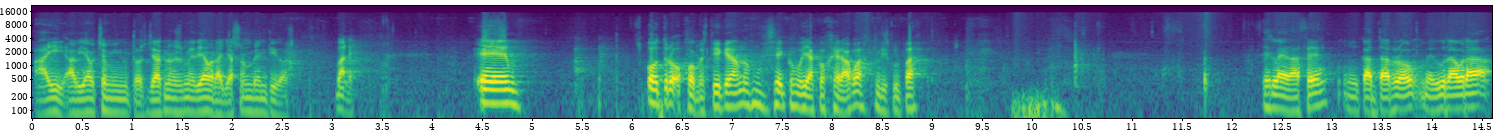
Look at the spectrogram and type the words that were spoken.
Ahí había 8 minutos, ya no es media hora, ya son 22. Vale. Eh, otro, ojo, me estoy quedando muy seco, voy a coger agua, disculpad. Es la edad, ¿eh? Un catarro me dura ahora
